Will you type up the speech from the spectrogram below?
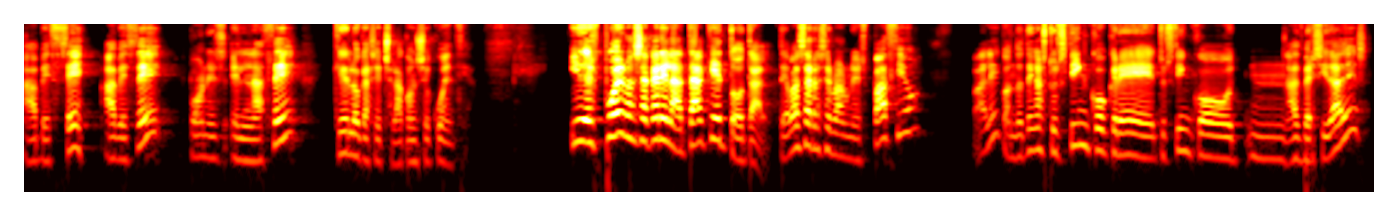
ABC. ABC, pones en la C, que es lo que has hecho, la consecuencia. Y después vas a sacar el ataque total. Te vas a reservar un espacio, ¿vale? Cuando tengas tus cinco, tus cinco mm, adversidades,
